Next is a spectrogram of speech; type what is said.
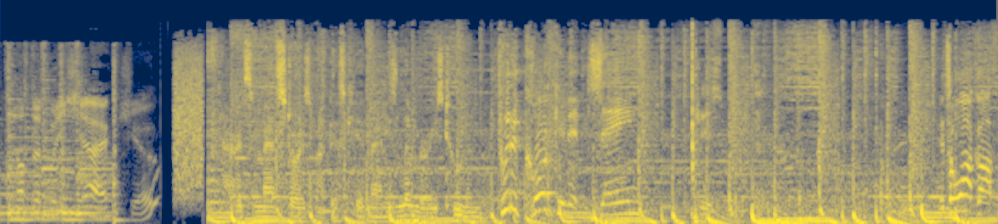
Not the footy show. Show? I heard some mad stories about this kid, man. He's limber. He's too limber. put a cork in it, Zane. It's a walk-off.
